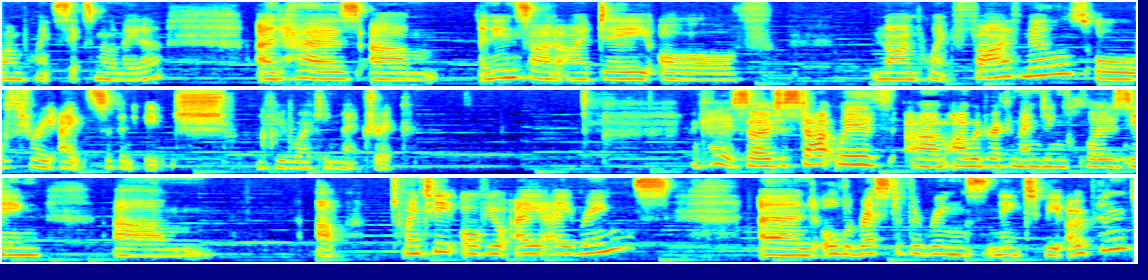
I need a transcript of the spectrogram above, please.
1.6 millimeter. It has um, an inside ID of 9.5 mils or 3 eighths of an inch if you're working metric. Okay, so to start with, um, I would recommend enclosing um, up 20 of your AA rings and all the rest of the rings need to be opened.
